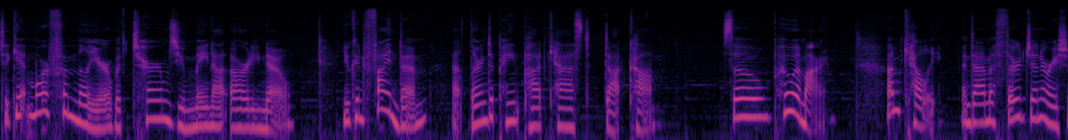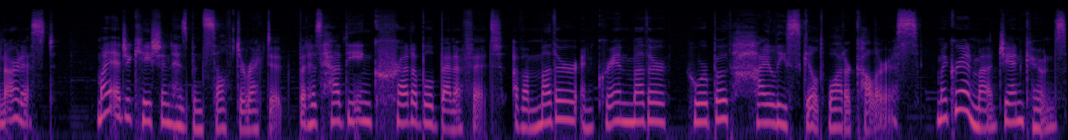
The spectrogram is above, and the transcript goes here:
to get more familiar with terms you may not already know. You can find them at learntopaintpodcast.com. So, who am I? I'm Kelly, and I'm a third generation artist. My education has been self directed, but has had the incredible benefit of a mother and grandmother who are both highly skilled watercolorists. My grandma, Jan Kunz,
